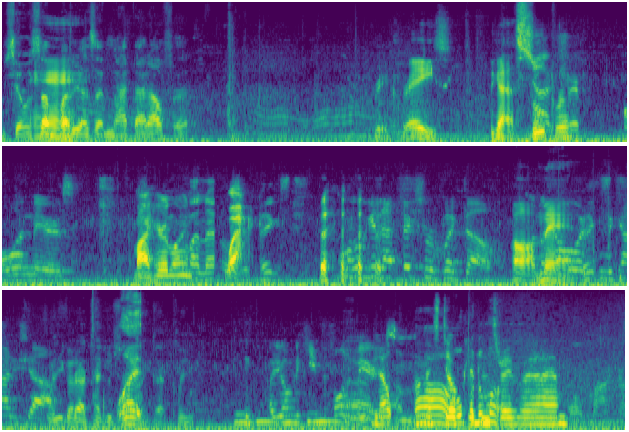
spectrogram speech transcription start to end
You said what's up, buddy? I said not that outfit. Pretty crazy. We got a Supra. Pulling mirrors. My hairline? Whack. I'm gonna go get that fixed real quick though. Oh, I'm man. Gonna go to the mechanic shop. Well, you gotta attack yourself What? like that, Cleve. Are you want me to keep the folding uh, mirrors? Nope. I Oh, still open them couldn't up. where I am. Oh, no,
